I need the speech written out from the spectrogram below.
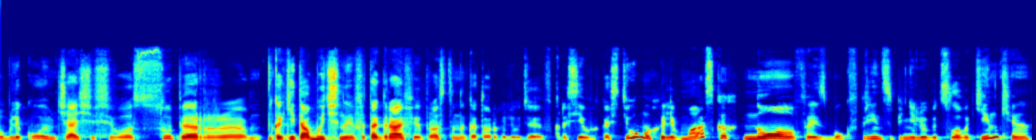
публикуем чаще всего супер э, какие-то обычные фотографии, просто на которых люди в красивых костюмах или в масках, но Facebook, в принципе, не любит слово кинки,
